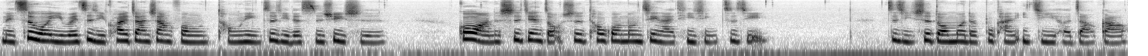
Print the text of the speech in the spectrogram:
每次我以为自己快占上风、统领自己的思绪时，过往的事件总是透过梦境来提醒自己，自己是多么的不堪一击和糟糕。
